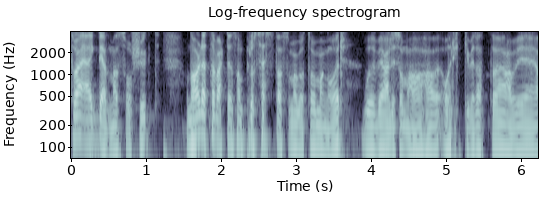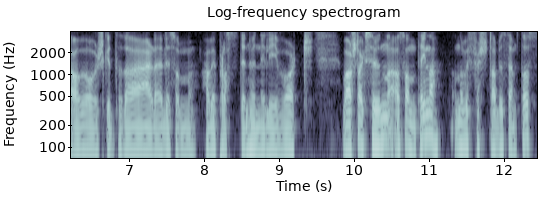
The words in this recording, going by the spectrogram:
du hva, jeg gleder meg så sjukt. Og nå har dette vært en sånn prosess da, som har gått over mange år. Hvor vi har liksom ah, har- Orker vi dette? Har vi, har vi overskudd til det? Er det liksom, har vi plass til en hund i livet vårt? Hva slags hund? Og sånne ting. da. Og når vi først har bestemt oss,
